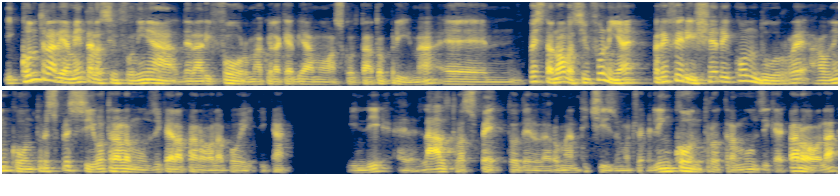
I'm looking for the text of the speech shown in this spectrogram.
E contrariamente alla sinfonia della riforma, quella che abbiamo ascoltato prima, eh, questa nuova sinfonia preferisce ricondurre a un incontro espressivo tra la musica e la parola poetica. Quindi eh, l'altro aspetto del romanticismo, cioè l'incontro tra musica e parola,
